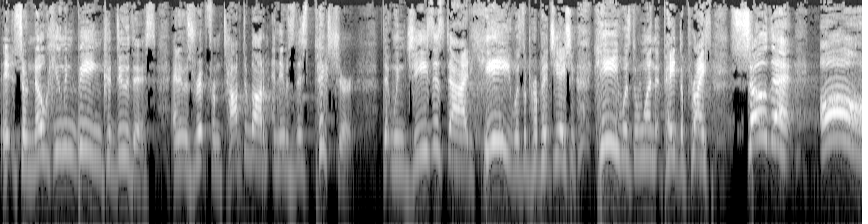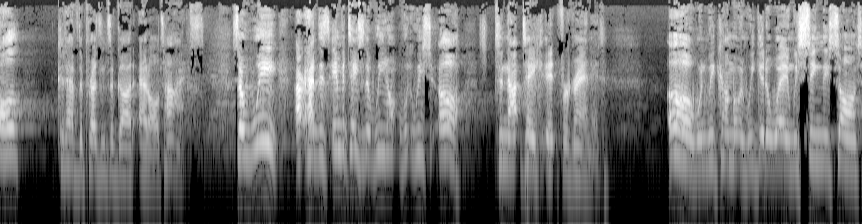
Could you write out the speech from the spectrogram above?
it, so no human being could do this. And it was ripped from top to bottom. And it was this picture that when Jesus died, He was the propitiation. He was the one that paid the price so that all could have the presence of God at all times. So we are, have this invitation that we don't, we, we should, oh, to not take it for granted. Oh, when we come and we get away and we sing these songs,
